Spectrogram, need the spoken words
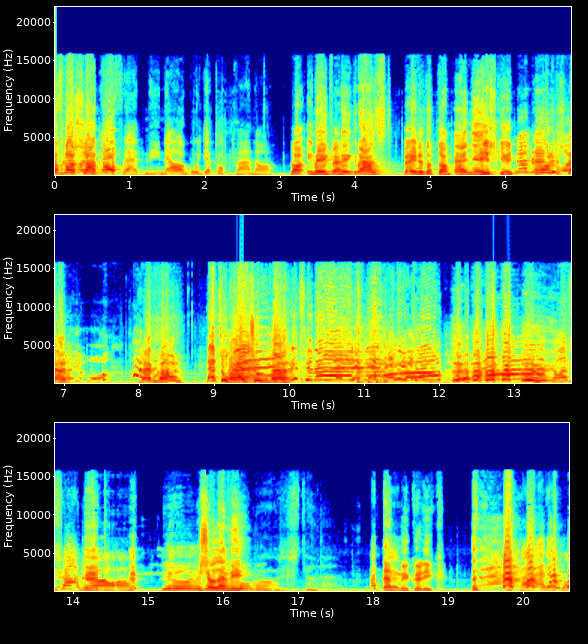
mozgassátok! ne aggódjatok már, na. Na, indulj Még, be! még, rázd! Beindítottam! Ennyi? Nyisd ki! Nem lesz Úristen! volna jó. Megvan! Ne csukd Ne be! csukd be! Mit! Ó, És a Levi? Hát Nem ő- működik. Várjatok!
